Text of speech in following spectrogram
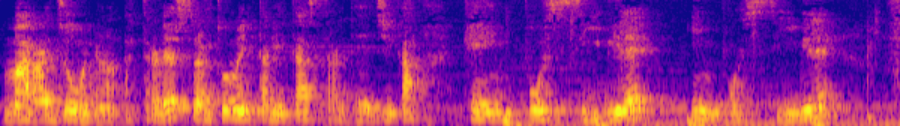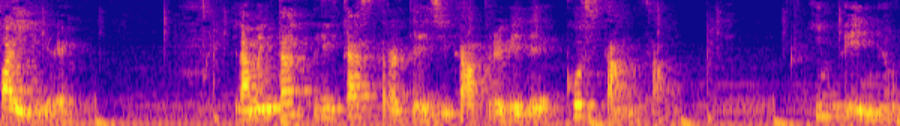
Ma ragiona attraverso la tua mentalità strategica che è impossibile, impossibile fallire. La mentalità strategica prevede costanza, impegno,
